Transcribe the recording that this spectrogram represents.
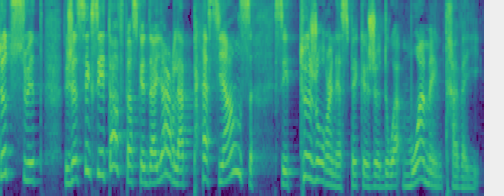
tout de suite. Je sais que c'est tough parce que d'ailleurs, la patience, c'est toujours un aspect que je dois moi-même travailler.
